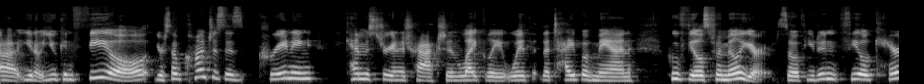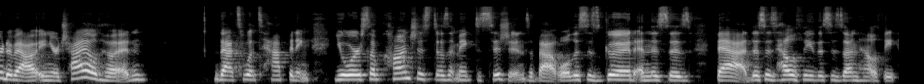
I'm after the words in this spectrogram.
uh, you know, you can feel your subconscious is creating chemistry and attraction likely with the type of man who feels familiar. So if you didn't feel cared about in your childhood, that's what's happening. Your subconscious doesn't make decisions about, well, this is good and this is bad. This is healthy. This is unhealthy.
